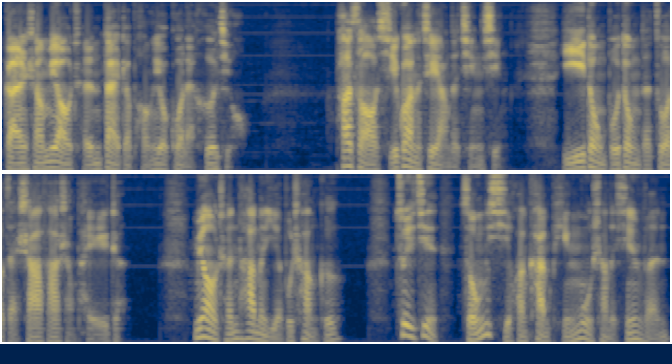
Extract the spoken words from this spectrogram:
赶上妙晨带着朋友过来喝酒，他早习惯了这样的情形。一动不动地坐在沙发上陪着，妙晨他们也不唱歌，最近总喜欢看屏幕上的新闻，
